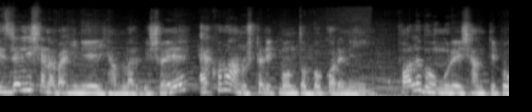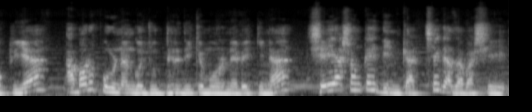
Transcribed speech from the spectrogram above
ইসরায়েলি সেনাবাহিনী এই হামলার বিষয়ে এখনও আনুষ্ঠানিক মন্তব্য করেনি। ফলে ভঙ্গুর এই শান্তি প্রক্রিয়া আবারও পূর্ণাঙ্গ যুদ্ধের দিকে মোড় নেবে কিনা, সেই আশঙ্কায় দিন কাটছে গাজাবাসীর।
